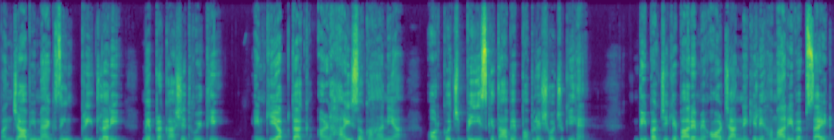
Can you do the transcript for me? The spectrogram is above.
पंजाबी मैगजीन प्रीत लरी में प्रकाशित हुई थी। इनकी अब तक अढ़ाई सौ कहानियाँ और कुछ 20 किताबें पब्लिश हो चुकी हैं। दीपक जी के बारे में और जानने के लिए हमारी website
